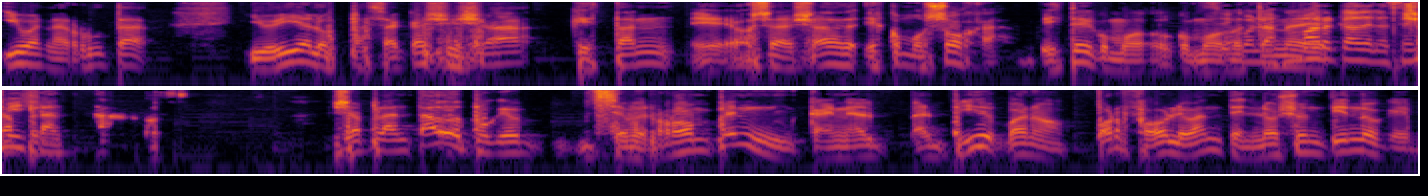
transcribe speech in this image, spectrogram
iba en la ruta y veía los pasacalles ya que están, eh, o sea, ya es como soja, ¿viste? Como, como Sí, con están las eh, marcas de la ya semilla. plantados. Ya plantados porque se rompen, caen al, al piso. Bueno, por favor, levántenlo. Yo entiendo que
